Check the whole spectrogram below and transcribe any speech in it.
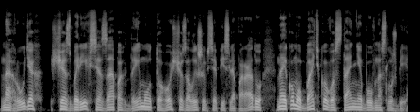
На грудях ще зберігся запах диму того, що залишився після параду, на якому батько востаннє був на службі.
